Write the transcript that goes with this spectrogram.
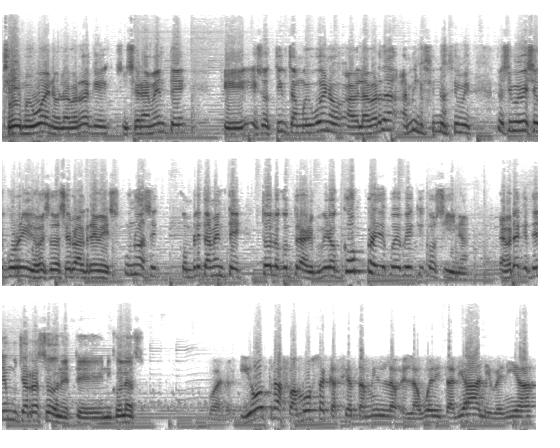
Sí, muy bueno. La verdad que, sinceramente, eh, esos tips están muy buenos. Ah, la verdad, a mí no, se me, no se me hubiese ocurrido eso de hacerlo al revés. Uno hace completamente todo lo contrario. Primero compra y después ve que cocina. La verdad que tenés mucha razón, este Nicolás. Bueno, y otra famosa que hacía también la, la web italiana y venía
